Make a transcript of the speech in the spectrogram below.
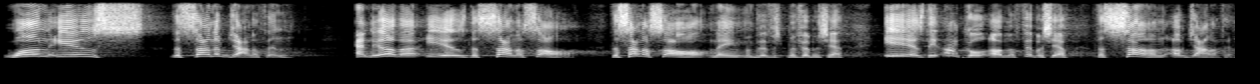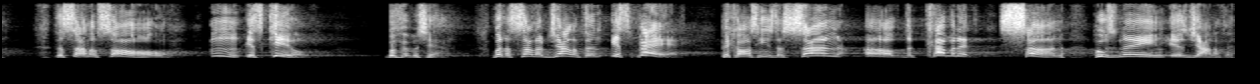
One is the son of Jonathan, and the other is the son of Saul. The son of Saul, named Mephibosheth, is the uncle of Mephibosheth, the son of Jonathan. The son of Saul mm, is killed, Mephibosheth. But the son of Jonathan is spared because he's the son of the covenant son whose name is Jonathan.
